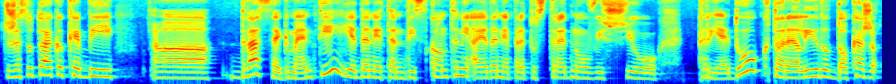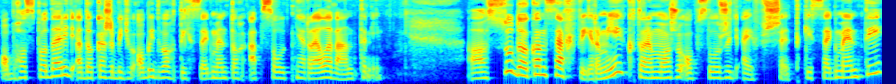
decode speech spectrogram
Čiže sú to ako keby dva segmenty. Jeden je ten diskontný a jeden je pre tú strednú vyššiu triedu, ktoré Lidl dokáže obhospodariť a dokáže byť v obidvoch tých segmentoch absolútne relevantný. Sú dokonca firmy, ktoré môžu obslúžiť aj všetky segmenty,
